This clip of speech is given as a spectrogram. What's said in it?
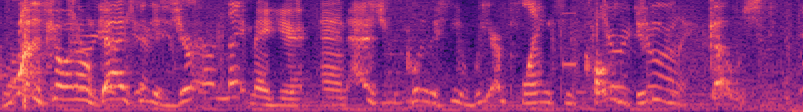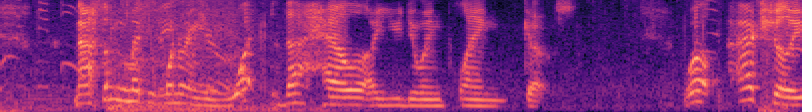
What is going on guys? It is your own KnightMare here, and as you can clearly see, we are playing some Call of Duty Ghost. Now some of you might be wondering, what the hell are you doing playing Ghost? Well, actually,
